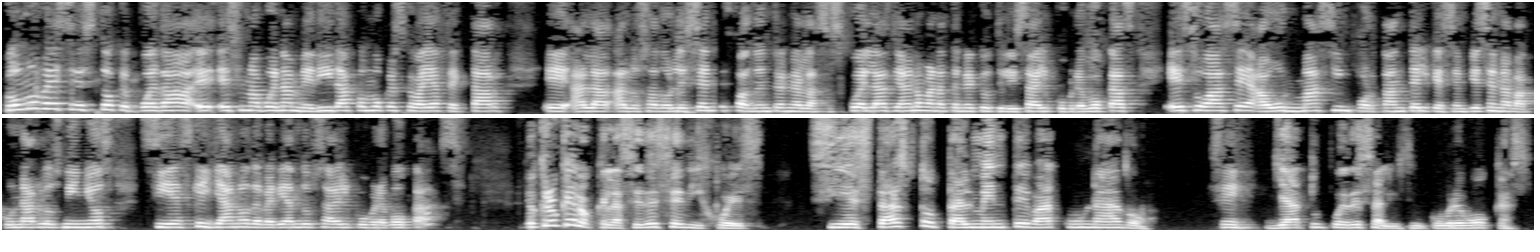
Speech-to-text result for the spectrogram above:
¿Cómo ves esto que pueda, e, es una buena medida? ¿Cómo crees que vaya a afectar eh, a, los adolescentes cuando entren a las escuelas? Ya no van a tener que utilizar el cubrebocas. Eso hace aún más importante el que se empiecen a vacunar los niños si es que ya no deberían de usar el cubrebocas. Yo creo que lo que la CDC dijo es, si estás totalmente vacunado, sí. ya tú puedes salir sin cubrebocas.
